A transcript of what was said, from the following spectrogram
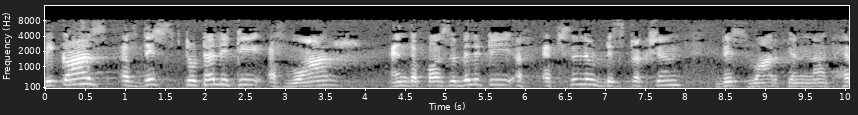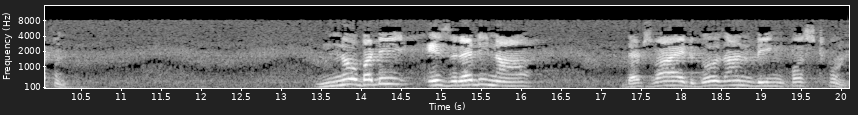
Because of this totality of war and the possibility of absolute destruction, this war cannot happen. Nobody is ready now. That's why it goes on being postponed.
